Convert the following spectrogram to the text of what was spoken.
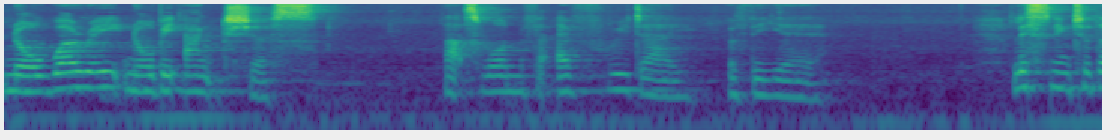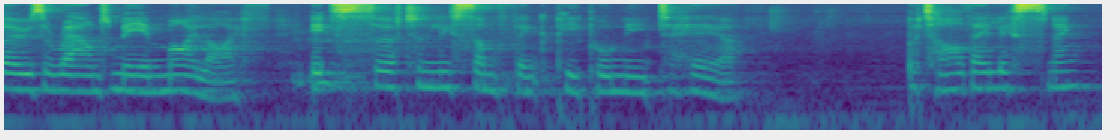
nor worry, nor be anxious. That's one for every day of the year. Listening to those around me in my life, it's certainly something people need to hear. But are they listening?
